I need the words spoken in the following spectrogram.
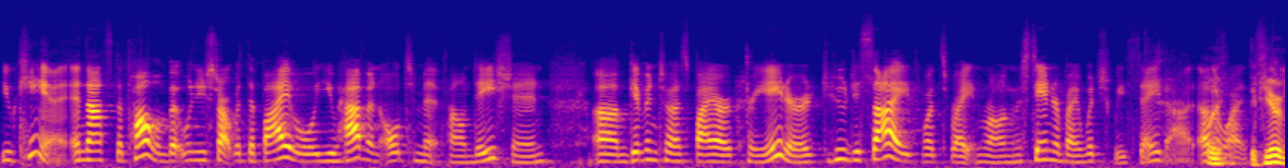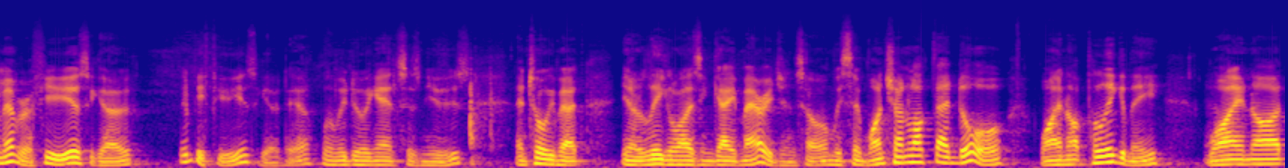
you can't, and that's the problem. But when you start with the Bible, you have an ultimate foundation. Um, given to us by our Creator, who decides what's right and wrong, the standard by which we say that. Well, if- Otherwise, if, you remember a few years ago, it'd be a few years ago now, when we were doing Answers News and talking about you know legalizing gay marriage and so on, we said once you unlock that door, why not polygamy? Why not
